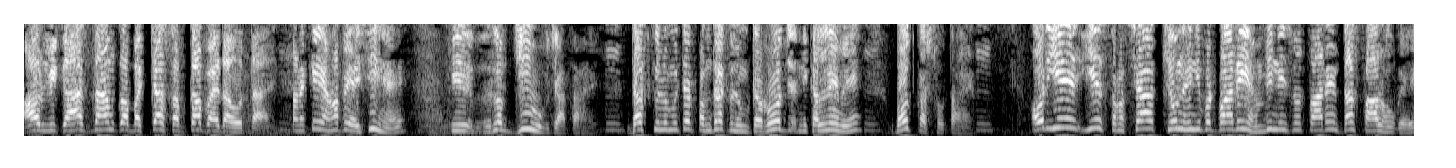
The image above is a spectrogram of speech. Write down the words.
और विकास नाम का बच्चा सबका पैदा होता है। सड़कें यहाँ पे ऐसी हैं कि मतलब जी उब जाता है। दस किलोमीटर, पंद्रह किलोमीटर रोज निकलने में बहुत कष्ट होता है। और ये ये समस्या क्यों नहीं निपट पा रही? हम भी नहीं समझ पा रहे हैं। दस साल हो गए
